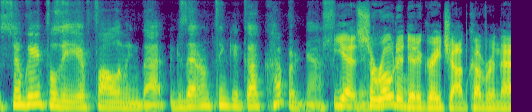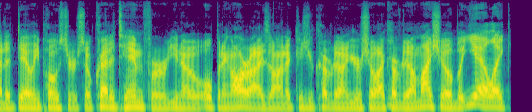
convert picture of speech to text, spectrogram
so grateful that you're following that because I don't think it got covered nationally. Yeah, Sirota did a great job covering that at Daily Poster. So credit to him for, you know, opening our eyes on it because you covered it on your show, I covered it on my show. But yeah, like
